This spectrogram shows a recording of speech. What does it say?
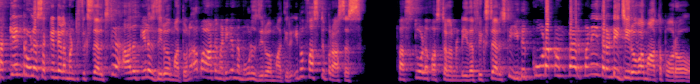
செகண்ட் ரோல செகண்ட் எலமெண்ட் ஃபிக்ஸ்டா வச்சுட்டு அது கீழே ஜீரோ மாத்தணும். அப்போ ஆட்டோமேட்டிக்கா இந்த மூணு ஜீரோ மாத்திரும். இப்போ ஃபர்ஸ்ட் ப்ராசஸ் ஃபர்ஸ்டோட ஃபர்ஸ்ட் எலமெண்ட் இதை ஃபிக்ஸ்டாக வச்சுட்டு இது கூட கம்பேர் பண்ணி இந்த ரெண்டு ஜீரோவா மாத்த போறோம்.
